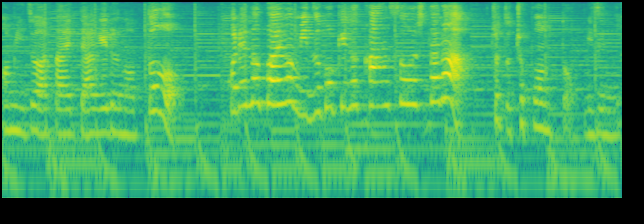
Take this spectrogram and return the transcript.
お水を与えてあげるのとこれの場合は水苔が乾燥したらちょっとちょこんと水に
